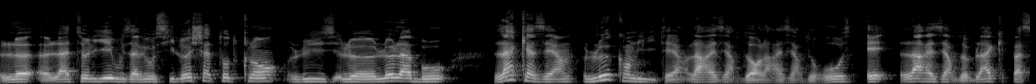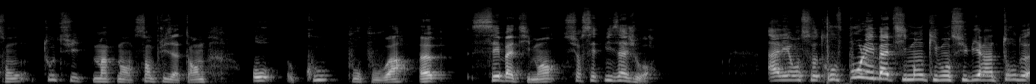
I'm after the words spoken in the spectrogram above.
euh, l'atelier, vous avez aussi le château de clan, le, labo, la caserne, le camp militaire, la réserve d'or, la réserve de rose et la réserve de black. Passons tout de suite maintenant, sans plus attendre, au coup pour pouvoir up ces bâtiments sur cette mise à jour. Allez, on se retrouve pour les bâtiments qui vont subir un tour de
